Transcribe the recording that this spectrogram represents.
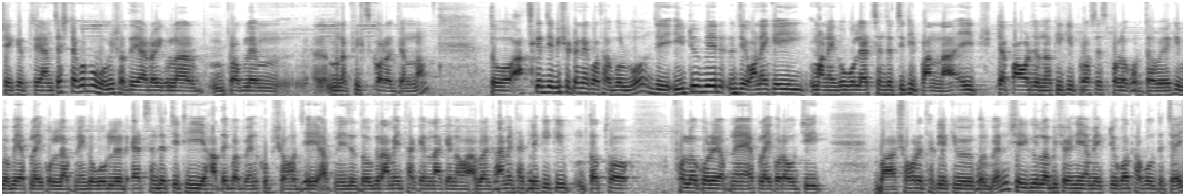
সেক্ষেত্রে আমি চেষ্টা করব ভবিষ্যতে আরও এগুলার প্রবলেম মানে ফিক্স করার জন্য। তো আজকের যে বিষয়টা নিয়ে কথা বলব, যে ইউটিউবের যে অনেকেই মানে গুগল অ্যাডসেন্সের চিঠি পান না, এইটা পাওয়ার জন্য কী কী প্রসেস ফলো করতে হবে, কীভাবে অ্যাপ্লাই করলে আপনি গুগলের অ্যাডসেন্সের চিঠি হাতে পাবেন? খুব সহজেই আপনি যেহেতু গ্রামে থাকেন না কেন, আবার গ্রামে থাকলে কি কি তথ্য ফলো করে আপনার অ্যাপ্লাই করা উচিত বা শহরে থাকলে কীভাবে করবেন সেইগুলো বিষয় নিয়ে আমি একটু কথা বলতে চাই।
